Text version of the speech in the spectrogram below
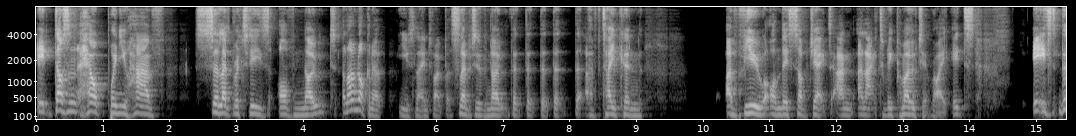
it doesn't help when you have celebrities of note, and I'm not going to use names, right? But celebrities of note that that that that, that have taken a view on this subject and and actively promote it, right? It's it's the,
